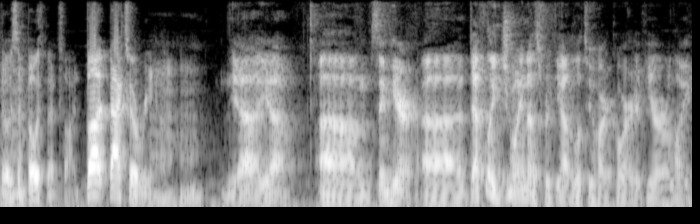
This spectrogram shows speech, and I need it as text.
Those have both been fun. But back to arena. Yeah, yeah. Um, same here. Uh, definitely join us for Diablo 2 Hardcore if you're like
